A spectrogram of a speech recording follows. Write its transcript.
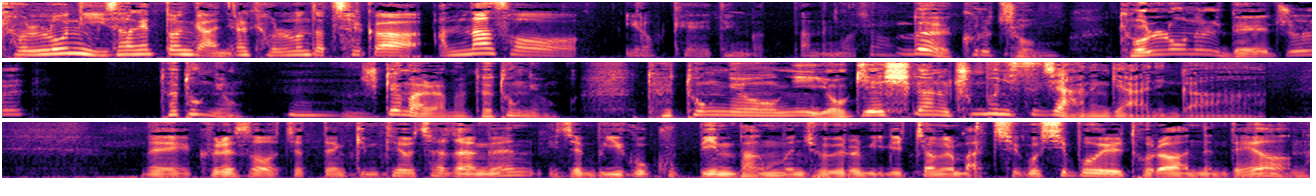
결론이 이상했던 게 아니라 결론 자체가 안 나서 이렇게 된 거다는 거죠. 네, 그렇죠. 결론을 내줄 대통령. 음. 쉽게 말하면 대통령. 대통령이 여기에 시간을 충분히 쓰지 않은 게 아닌가. 네, 그래서 어쨌든 김태우 차장은 이제 미국 국빈 방문 조율을 일정을 마치고 15일 돌아왔는데요. 음.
